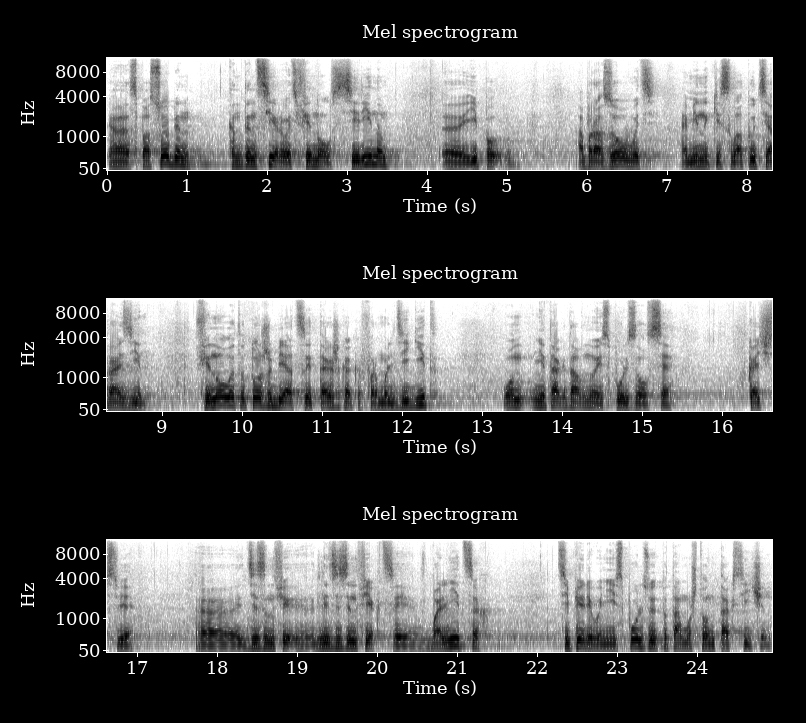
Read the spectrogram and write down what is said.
э, способен конденсировать фенол с серином и образовывать аминокислоту тирозин – Фенол – это тоже биоцид, так же, как и формальдегид. Он не так давно использовался качестве э, для дезинфекции в больницах. Теперь его не используют, потому что он токсичен.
